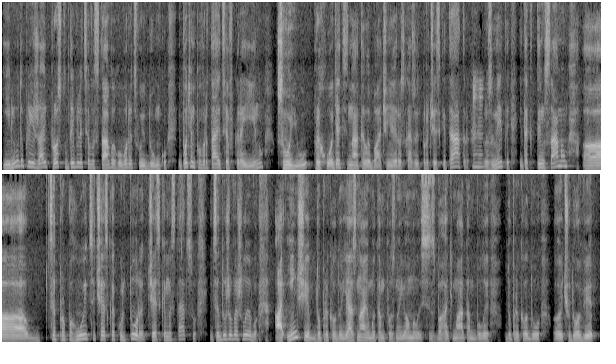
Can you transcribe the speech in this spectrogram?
і люди приїжджають, просто дивляться вистави, говорять свою думку, і потім повертаються в країну свою, приходять на телебачення і розказують про чеський театр. Розумієте? І так тим самим а, це пропагується чеська культура, чеське мистецтво, і це дуже важливо. А інші, до прикладу, я знаю, ми там познайомились з багатьма. Там були, до прикладу, е, чудові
